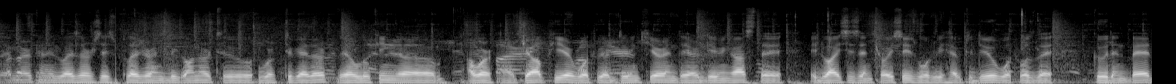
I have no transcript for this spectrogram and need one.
The American advisors is pleasure and big honor to work together. They are looking uh, our uh, job here, what we are doing here, and they are giving us the advices and choices, what we have to do, what was the good and bad.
